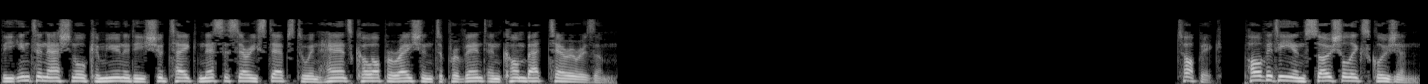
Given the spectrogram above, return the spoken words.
the international community should take necessary steps to enhance cooperation to prevent and combat terrorism. Poverty and social exclusion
